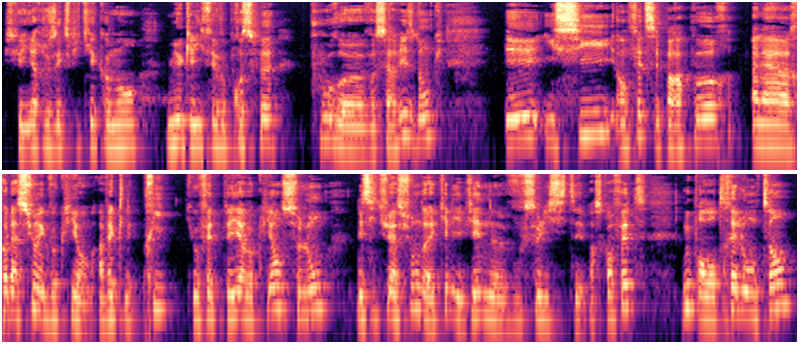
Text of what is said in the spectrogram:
puisque hier je vous expliquais comment mieux qualifier vos prospects pour euh, vos services donc. Et ici, en fait, c'est par rapport à la relation avec vos clients, avec les prix que vous faites payer à vos clients selon les situations dans lesquelles ils viennent vous solliciter. Parce qu'en fait, nous, pendant très longtemps,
